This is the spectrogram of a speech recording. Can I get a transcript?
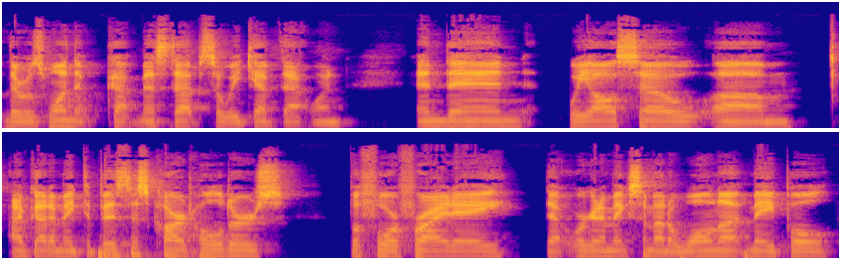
there was one that got messed up, so we kept that one. And then we also um, I've got to make the business card holders before Friday. That we're going to make some out of walnut, maple,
